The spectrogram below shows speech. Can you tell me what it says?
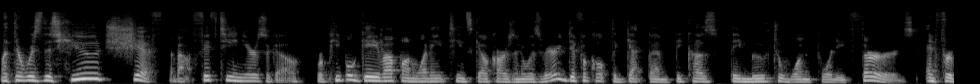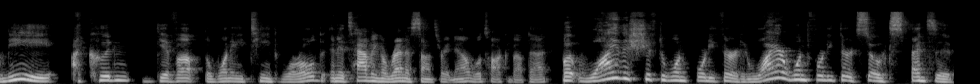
But there was this huge shift about 15 years ago where people gave up on 118 scale cars and it was very difficult to get them because they moved to 143rds. And for me, I couldn't give up the 118th world and it's having a renaissance right now. We'll talk about that. But why the shift to 143rd and why are 143rds so expensive?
